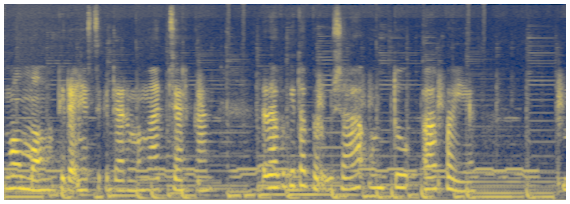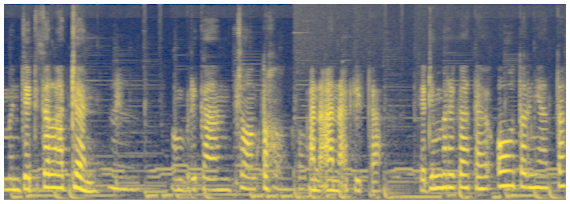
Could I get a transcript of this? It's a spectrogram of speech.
ngomong, tidak hanya sekedar mengajarkan, tetapi kita berusaha untuk apa ya? menjadi teladan, hmm. memberikan contoh anak-anak kita. Jadi mereka tahu, oh ternyata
